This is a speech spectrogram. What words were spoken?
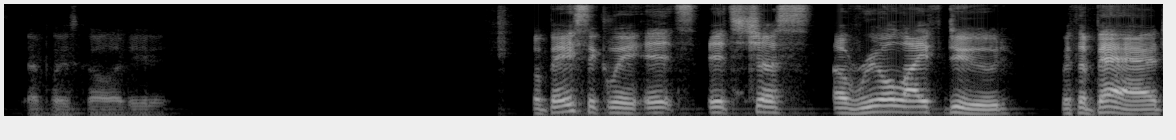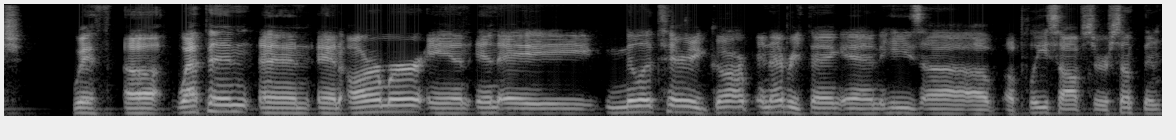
This guy plays Call of Duty. But basically, it's it's just a real life dude with a badge, with a weapon and and armor, and in a military garb and everything, and he's uh, a, a police officer or something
